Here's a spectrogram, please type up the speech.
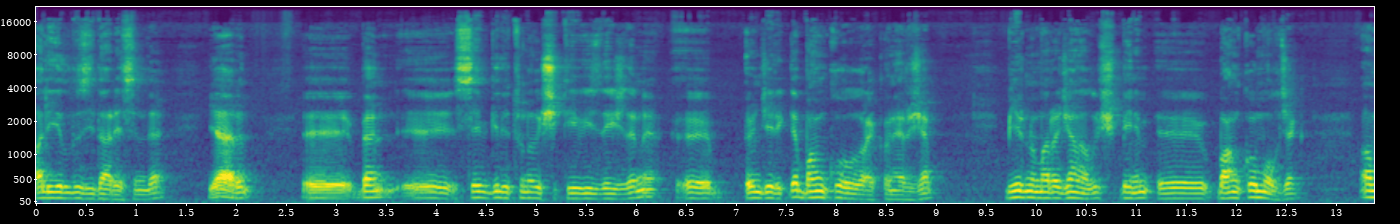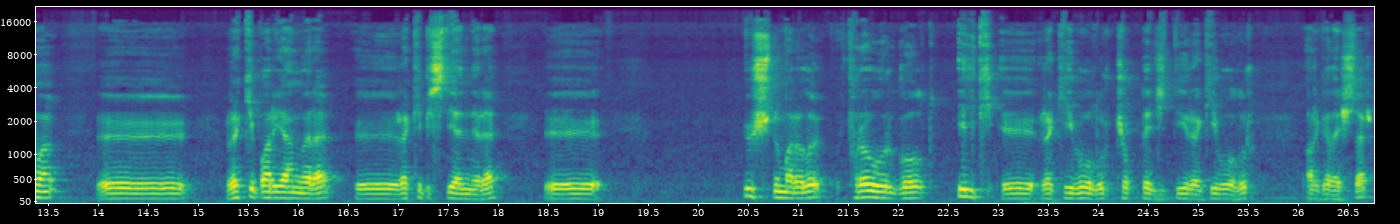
Ali Yıldız idaresinde yarın ben e, sevgili Tuna Işık TV izleyicilerine e, öncelikle banko olarak önereceğim. Bir numara Can Alış benim e, bankom olacak. Ama rakip arayanlara, rakip isteyenlere e, 3 numaralı Flower Gold ilk rakibi olur. Çok da ciddi rakibi olur arkadaşlar.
